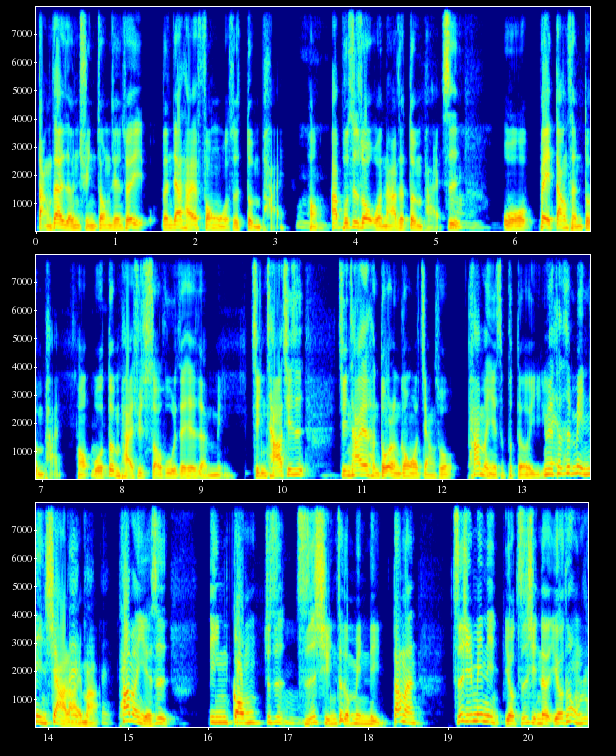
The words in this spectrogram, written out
挡在人群中间，所以人家才会封我是盾牌，好，而不是说我拿着盾牌是。”我被当成盾牌，好，我盾牌去守护这些人民。警察其实，警察也很多人跟我讲说，他们也是不得已，因为他是命令下来嘛，他们也是因公，就是执行这个命令。当然，执行命令有执行的，有那种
